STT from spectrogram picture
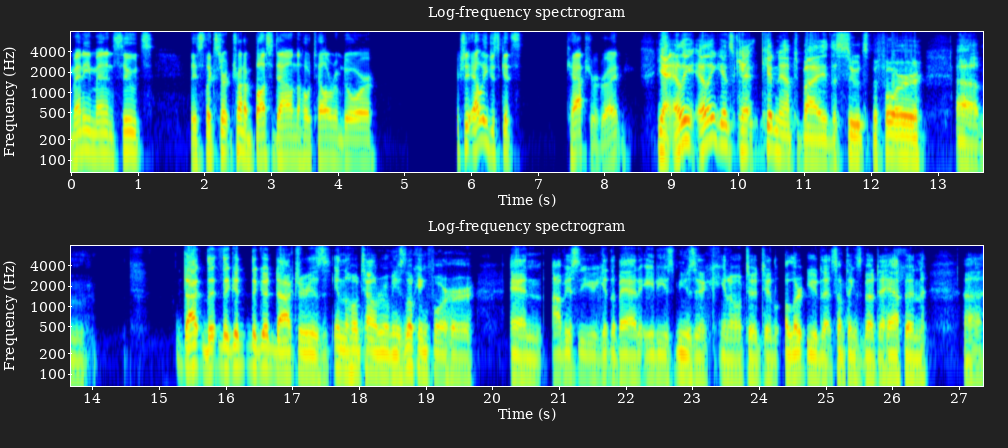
Many men in suits. They like start trying to bust down the hotel room door Actually, Ellie just gets captured, right? Yeah, Ellie Ellie gets ca- kidnapped by the suits before um doc the, the good the good doctor is in the hotel room. He's looking for her and obviously you get the bad 80s music, you know, to to alert you that something's about to happen. Uh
